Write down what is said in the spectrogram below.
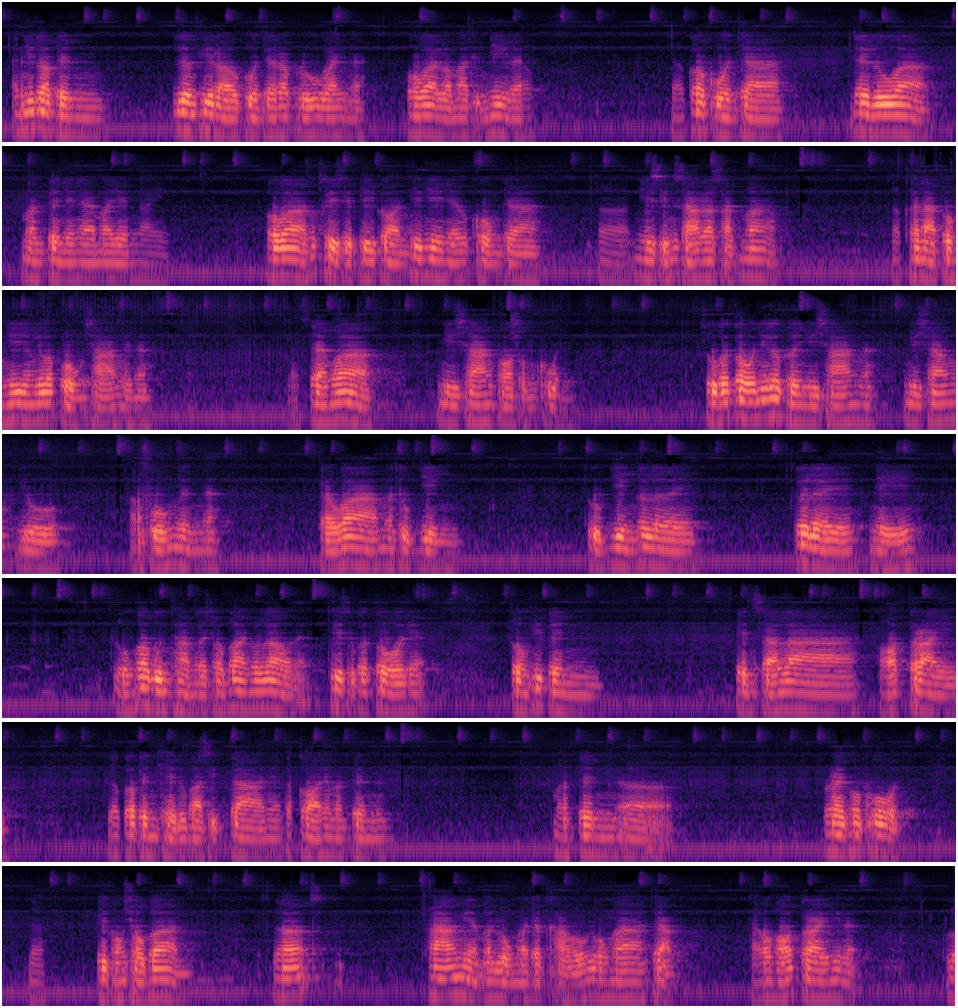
อันนี้ก็เป็น เรื่องที่เราควรจะรับรู้ไว้นะเพราะว่าเรามาถึงนี่แล้วก็ควรจะได้รู้ว่ามันเป็นยังไงมายังไง เพราะว่าทุกสี่สิบปีก่อนที่นี่เนี่ยคงจะมีสิงสารสัตว์มาก ขนาดตรงนี้ยังเรียกว่าโป่งช้างเลยนะแสดงว่ามีช้างพอสมควร สุกโตนี่ก็เคยมีช้างนะ มีช้างอยู่ฝูงหนึ่งนะ แต่ว่ามันถูกยิง ถูกยิงก็เลย ก็เลยหนี หลวงพ่อบุญธรรมกับชาวบ้านเขาเล่าเนะี่ยที่สุกโตเนี่ย ตรงที่เป็น เป็นศาลาหอไตร แล้วก็เป็นเขตอุบาสิกาเนี่ยตะกอนเนี่ยมันเป็น มันเป็นไร่ข้าวโพดนะเป็นของชาวบ้าน แล้ว ช้างเนี่ย มันลงมาจากเขาลงมาจากแถวหอไตรนี่แหละ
